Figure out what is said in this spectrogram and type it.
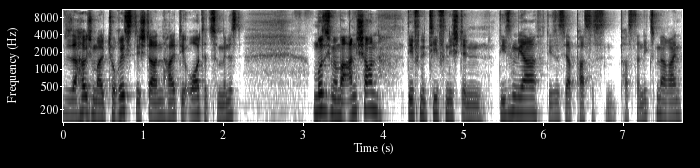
sage ich mal, touristisch dann halt die Orte zumindest. Muss ich mir mal anschauen. Definitiv nicht in diesem Jahr. Dieses Jahr passt, es, passt da nichts mehr rein.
